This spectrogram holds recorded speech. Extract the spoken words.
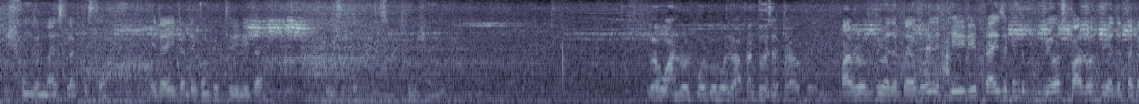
কি সুন্দর নাইস লাগতেছে। এটা এটা দেখুন কি থ্রি ডিটা খুবই সুন্দর খুবই সুন্দর। এগুলো ওয়ান রোল পড়বে হলো আপনার দু হাজার টাকা করে। পার রোল দুই হাজার টাকা করে। থ্রি ডির প্রাইসও কিন্তু পার রোল দুই হাজার টাকা।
